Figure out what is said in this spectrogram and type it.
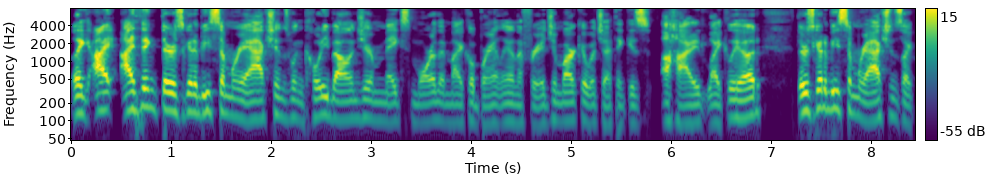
Like I, I think there's going to be some reactions when Cody Bellinger makes more than Michael Brantley on the free agent market, which I think is a high likelihood. There's going to be some reactions like,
